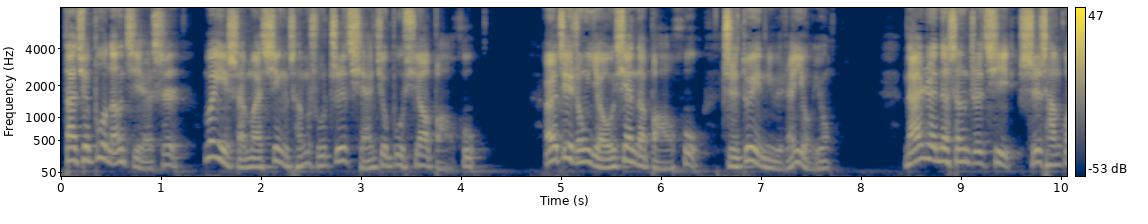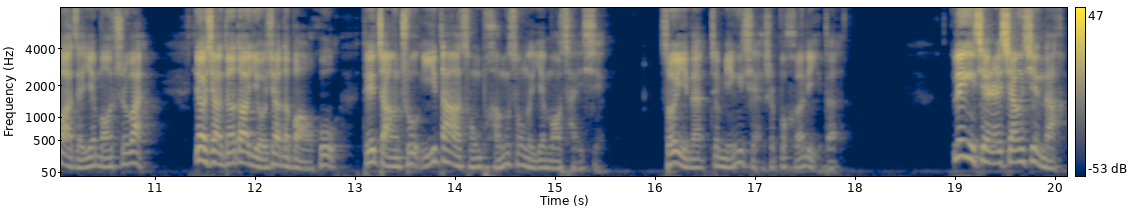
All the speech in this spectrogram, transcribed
但却不能解释为什么性成熟之前就不需要保护，而这种有限的保护只对女人有用。男人的生殖器时常挂在阴毛之外，要想得到有效的保护，得长出一大丛蓬松的阴毛才行。所以呢，这明显是不合理的。另一些人相信呢，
